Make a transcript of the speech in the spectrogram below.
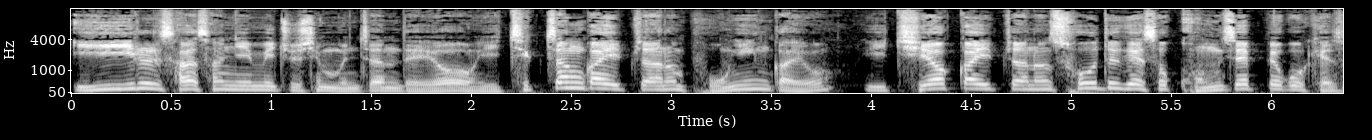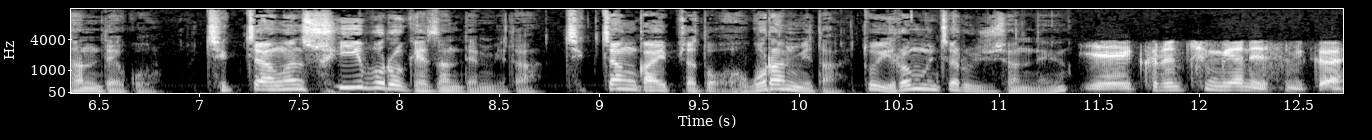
2144님이 주신 문자인데요. 이 직장 가입자는 봉인가요? 이 지역 가입자는 소득에서 공제 빼고 계산되고 직장은 수입으로 계산됩니다. 직장 가입자도 억울합니다. 또 이런 문자로 주셨네요. 예, 그런 측면이 있으니까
